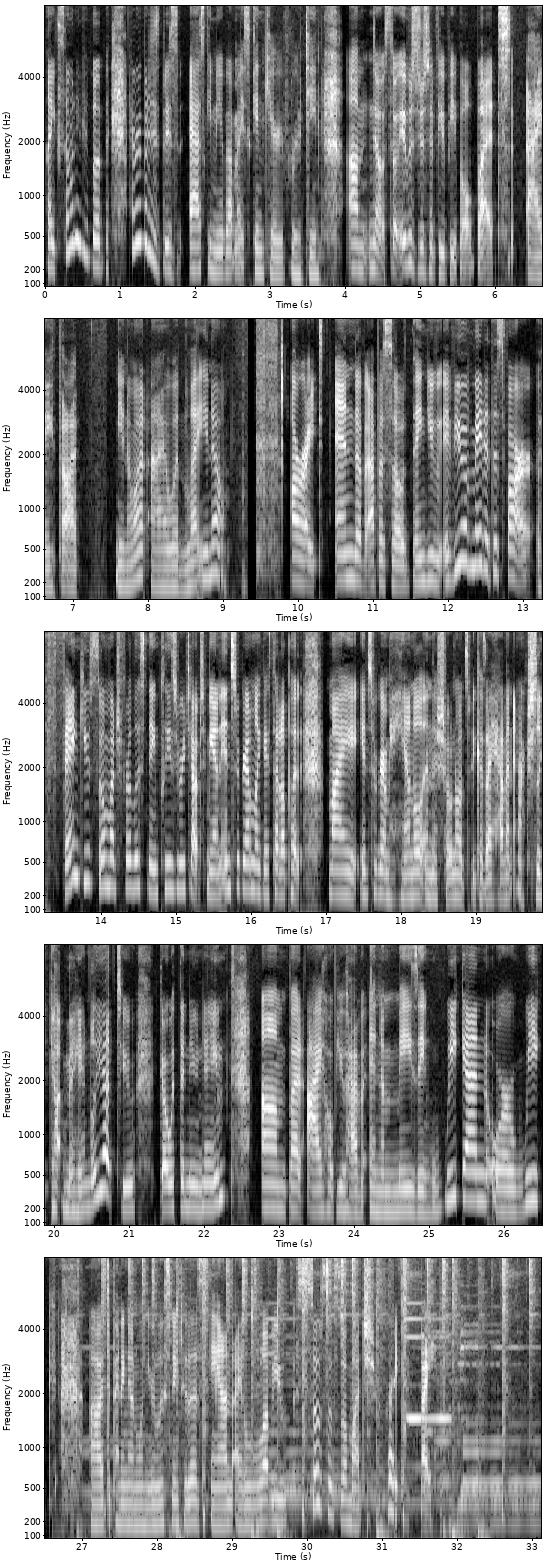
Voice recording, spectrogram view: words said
like so many people everybody's been asking me about my skincare routine. Um no so it was just a few people but i thought you know what? I would let you know all right, end of episode. Thank you. If you have made it this far, thank you so much for listening. Please reach out to me on Instagram. Like I said, I'll put my Instagram handle in the show notes because I haven't actually gotten the handle yet to go with the new name. Um, but I hope you have an amazing weekend or week, uh, depending on when you're listening to this. And I love you so, so, so much. All right, bye.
